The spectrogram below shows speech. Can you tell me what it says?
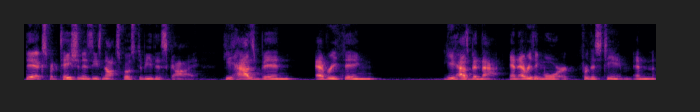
the expectation is he's not supposed to be this guy. He has been everything. He has been that and everything more for this team. And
